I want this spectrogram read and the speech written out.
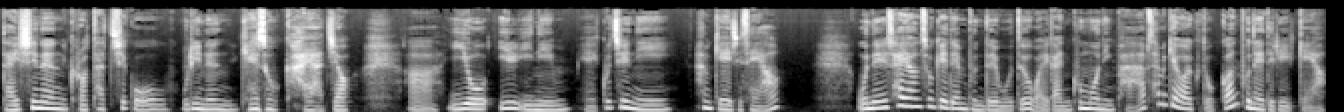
날씨는 그렇다 치고 우리는 계속 가야죠. 아, 2512님, 예, 꾸준히 함께 해주세요. 오늘 사연 소개된 분들 모두 월간 굿모닝 팝스 3개월 구독권 보내드릴게요.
